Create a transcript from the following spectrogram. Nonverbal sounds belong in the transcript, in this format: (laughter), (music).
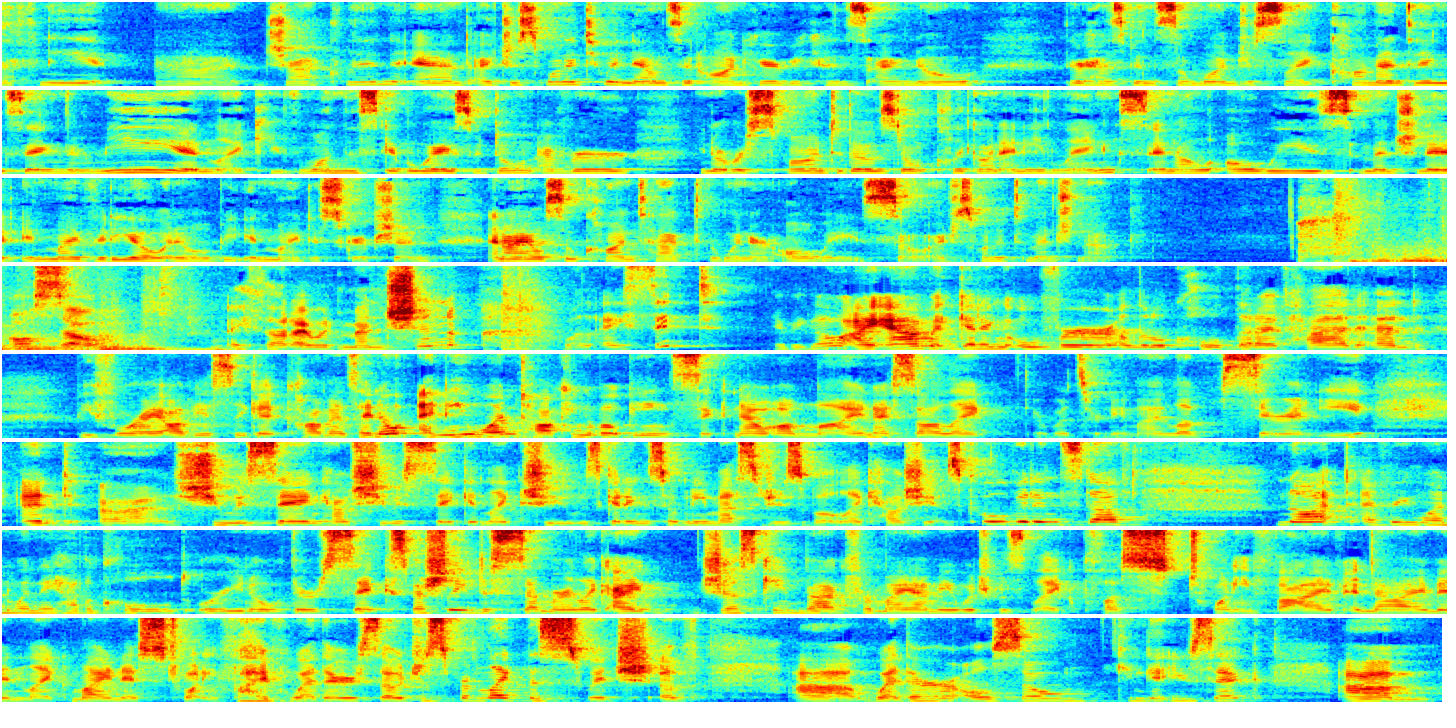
Stephanie uh, Jacqueline, and I just wanted to announce it on here because I know there has been someone just like commenting saying they're me and like you've won this giveaway so don't ever you know respond to those. Don't click on any links and i'll always mention it in my video and it will be in my description. And i also contact the winner always so i just wanted to mention that. Also i thought i would mention while i sit there we go i am getting over a little cold that i've had and before I obviously get comments. I know anyone talking about being sick now online. I saw like or what's her name? I love Sarah E. And uh, she was saying how she was sick and like she was getting so many messages about like how she has COVID and stuff. Not everyone, when they have a cold or you know they're sick, especially in December. Like I just came back from Miami, which was like plus 25, and now I'm in like minus 25 (laughs) weather. So just from like the switch of uh, weather also can get you sick. Um,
